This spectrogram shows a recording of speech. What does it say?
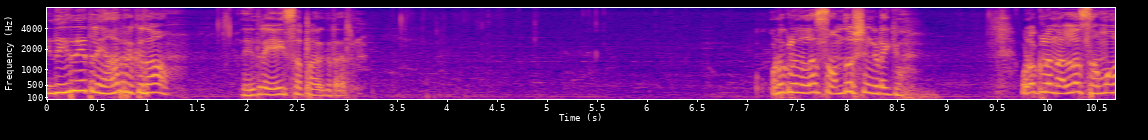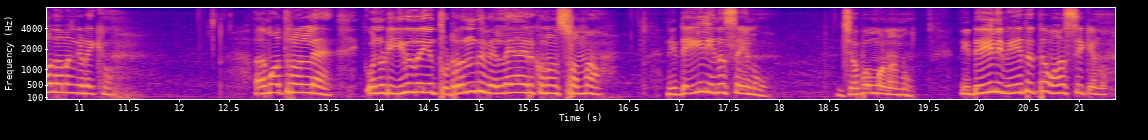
இந்த இருதயத்தில் யார் இருக்குதா? இந்த இதில் ஏசப்பா இருக்கிறார். உனக்குள்ள நல்ல சந்தோஷம் கிடைக்கும். உனக்குள்ள நல்ல சமாதானம் கிடைக்கும். அது மாத்திரம் இல்லை உன்னுடைய இருதயம் தொடர்ந்து வெள்ளையாக இருக்கணும்னு சொன்னான் நீ டெய்லி என்ன செய்யணும்? ஜெபம் பண்ணணும். நீ டெய்லி வேதத்தை வாசிக்கணும்.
